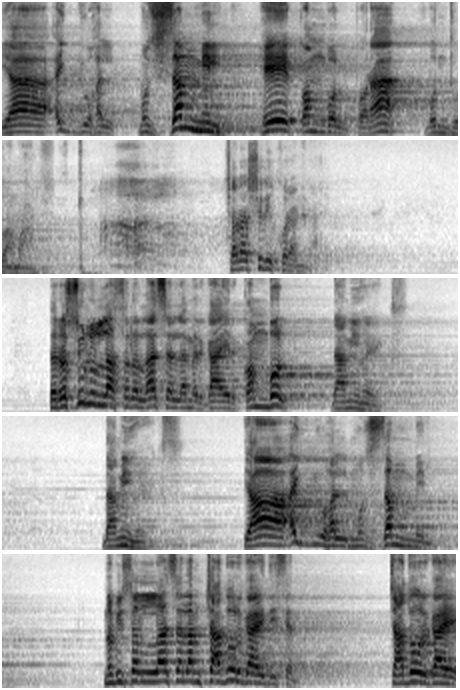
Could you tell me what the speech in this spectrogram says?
ইয়া আইয়ুহাল মুজাম্মিল, হে কম্বল পরা বন্ধু আমার। সরাসরি কোরআনের আয়াত রসুল্লাহ সাল্লাহ সাল্লামের গায়ের কম্বল দামি হয়ে গেছে। দামি হয়ে গেছে। চাদর গায়ে দিছেন। চাদর গায়ে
